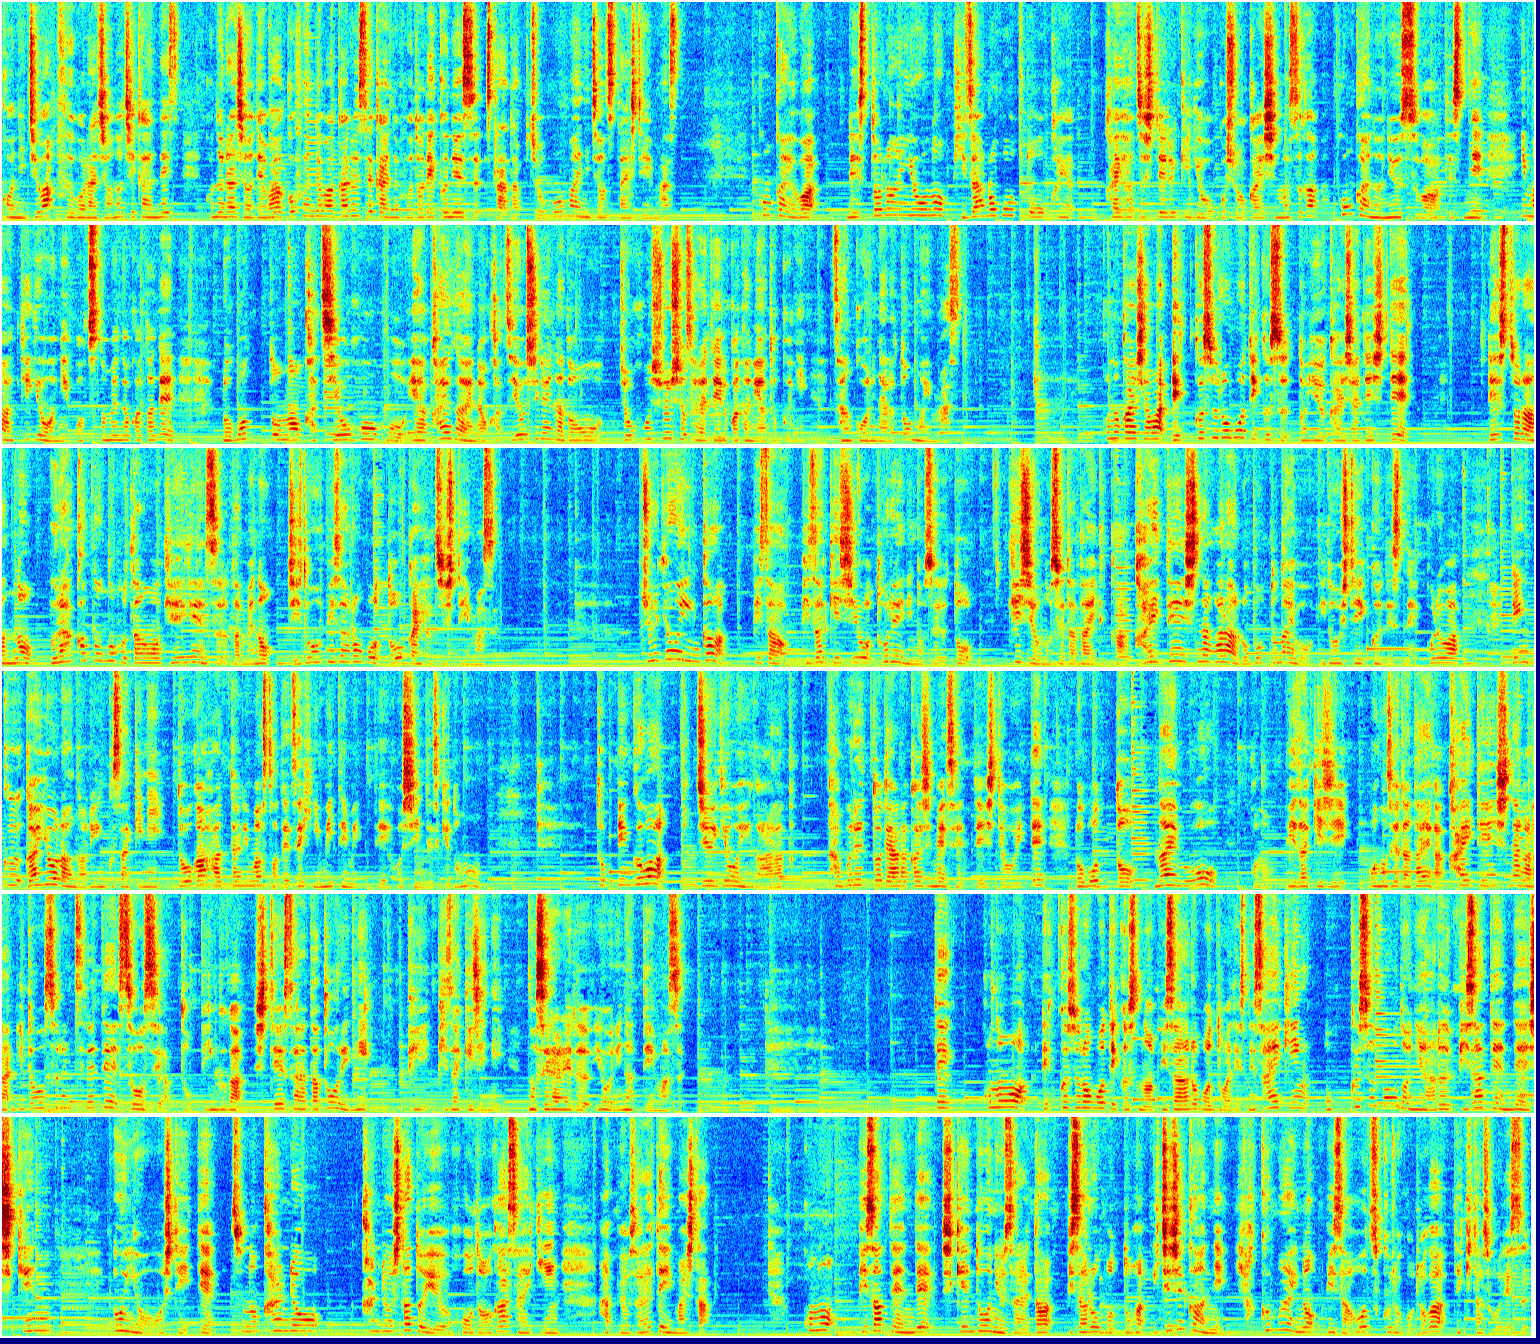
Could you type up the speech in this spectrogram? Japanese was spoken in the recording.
こんにちは。フーボラジオの時間です。このラジオでは5分でわかる世界のフードレックニュース、スタートアップ情報を毎日お伝えしています。今回はレストラン用のピザロボットを開発している企業をご紹介しますが、今回のニュースはですね、今企業にお勤めの方で、ロボットの活用方法や海外の活用事例などを情報収集されている方には特に参考になると思います。この会社は X ロボティクスという会社でして、レストランの裏方の負担を軽減するための自動ピザロボットを開発しています。従業員がピザピザ生地をトレイに乗せると生地を乗せた台が回転しながらロボット内部を移動していくんですねこれはリンク概要欄のリンク先に動画貼ってありますのでぜひ見てみてほしいんですけどもトッピングは従業員がタブレットであらかじめ設定しておいてロボット内部をこのピザ生地を乗せた台が回転しながら移動するにつれてソースやトッピングが指定された通りにピザ生地に乗せられるようになっています。で、この X ロボティクスのピザロボットはですね、最近オックスフォードにあるピザ店で試験運用をしていて、その完了、完了したという報道が最近発表されていました。このピザ店で試験導入されたピザロボットは1時間に100枚のピザを作ることができたそうです。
